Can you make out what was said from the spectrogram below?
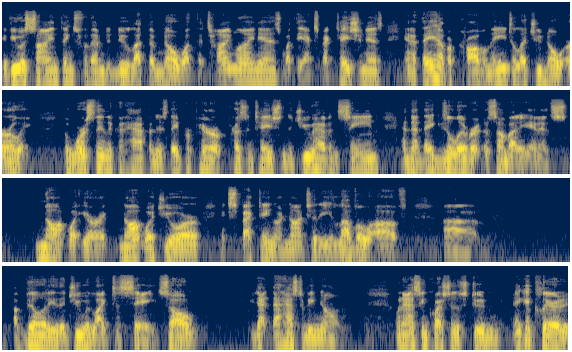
if you assign things for them to do, let them know what the timeline is, what the expectation is, and if they have a problem, they need to let you know early the worst thing that could happen is they prepare a presentation that you haven't seen and that they deliver it to somebody and it's not what you're not what you're expecting or not to the level of uh, ability that you would like to see. So that that has to be known. When asking questions of a student make it clear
